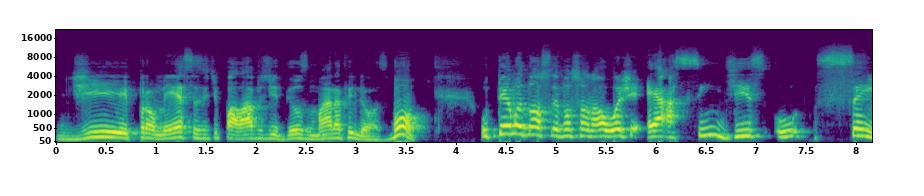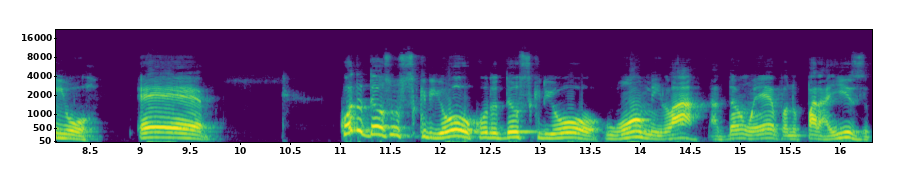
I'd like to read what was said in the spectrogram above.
de promessas e de palavras de Deus maravilhosas. Bom, o tema do nosso devocional hoje é Assim diz o Senhor. É, quando Deus nos criou, quando Deus criou o homem lá, Adão, Eva, no paraíso,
